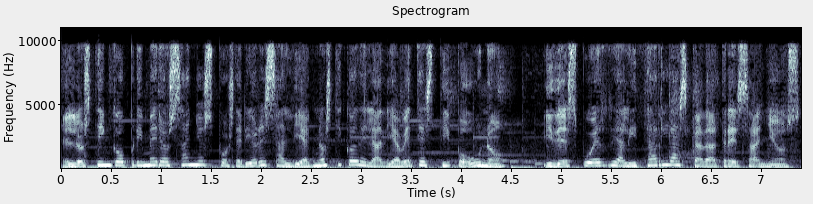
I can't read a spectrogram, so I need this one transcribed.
en los cinco primeros años posteriores al diagnóstico de la diabetes tipo 1 y después realizarlas cada tres años.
